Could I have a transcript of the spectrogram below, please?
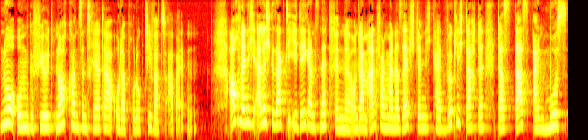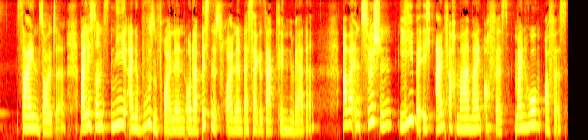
nur um gefühlt noch konzentrierter oder produktiver zu arbeiten. Auch wenn ich ehrlich gesagt die Idee ganz nett finde und am Anfang meiner Selbstständigkeit wirklich dachte, dass das ein Muss sein sollte, weil ich sonst nie eine Busenfreundin oder Businessfreundin besser gesagt finden werde. Aber inzwischen liebe ich einfach mal mein Office, mein Homeoffice.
